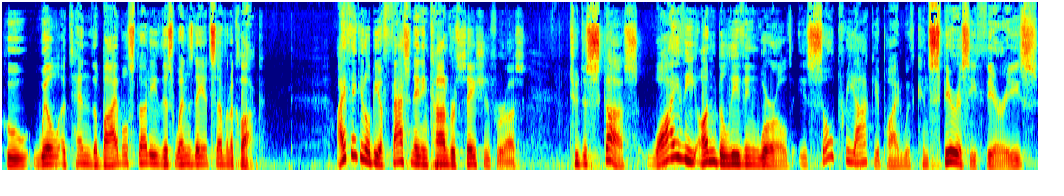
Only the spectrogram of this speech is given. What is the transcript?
who will attend the Bible study this Wednesday at 7 o'clock. I think it'll be a fascinating conversation for us to discuss why the unbelieving world is so preoccupied with conspiracy theories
